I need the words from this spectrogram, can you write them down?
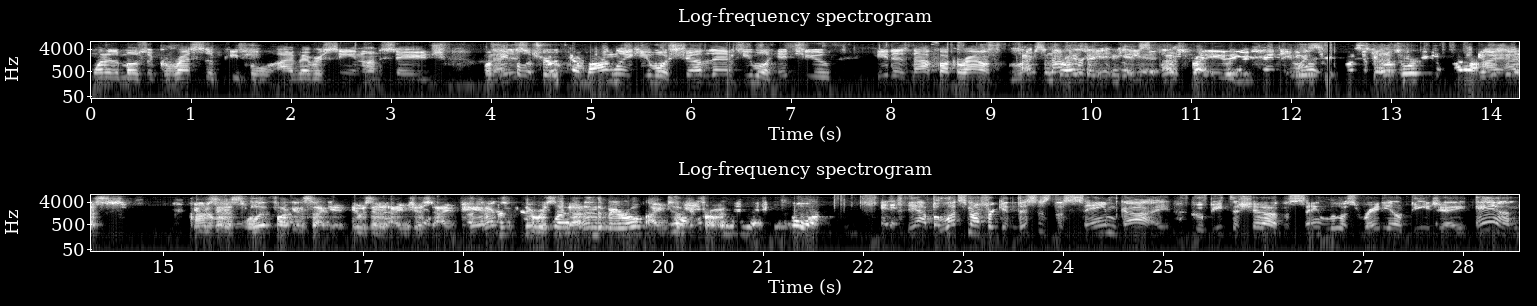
one of the most aggressive people I've ever seen on stage. When That people is true. approach him wrongly, he will shove them. He will hit you. He does not fuck around. I'm Let's not surprised I forget didn't get he's hit. I'm surprised. It, it was Skeletor. It was in a. It was in a split fucking second. It was in. I just. I panicked. There was none in the barrel. I took it from him. Yeah, but let's not forget this is the same guy who beat the shit out of the St. Louis radio DJ, and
